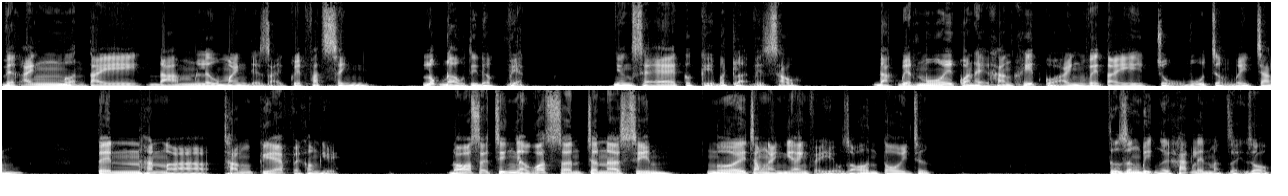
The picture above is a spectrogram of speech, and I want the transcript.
Việc anh mượn tay đám lưu manh để giải quyết phát sinh, Lúc đầu thì được việc, Nhưng sẽ cực kỳ bất lợi về sau Đặc biệt mối quan hệ khăng khít của anh với tay chủ vũ trưởng bấy trắng, Tên hắn là Thắng Kiev, phải không nhỉ? Đó sẽ chính là Watson Chanasin Người trong ngành như anh phải hiểu rõ hơn tôi chứ. Tự dưng bị người khác lên mặt dạy dỗ.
